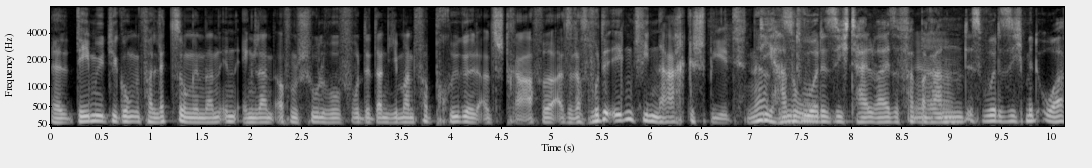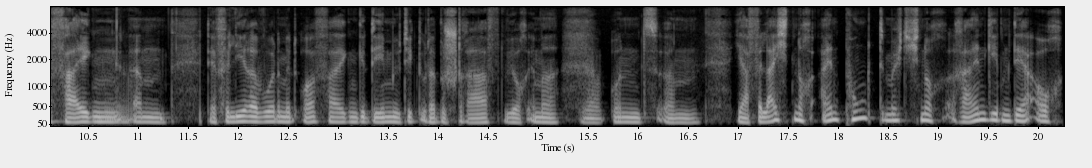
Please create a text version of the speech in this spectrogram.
äh, Demütigungen, Verletzungen dann in England auf dem Schulhof, wurde dann jemand verprügelt als Strafe. Also das wurde irgendwie nachgespielt. Ne? Die Hand so. wurde sich teilweise verbrannt, ja. es wurde sich mit Ohrfeigen, ja. ähm, der Verlierer wurde mit Ohrfeigen gedemütigt oder bestraft, wie auch immer. Ja. Und ähm, ja, vielleicht noch ein Punkt möchte ich noch reingeben, der auch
